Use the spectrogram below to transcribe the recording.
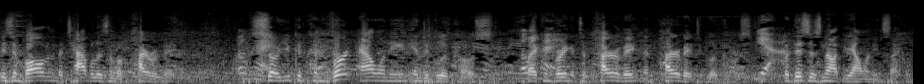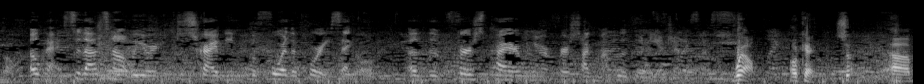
is involved in the metabolism of pyruvate. Okay. So you could convert alanine into glucose by converting it to pyruvate and then pyruvate to glucose. Yeah. But this is not the alanine cycle, no. Okay, so that's not what you were describing before the Cori cycle of the first prior when you were first talking about gluconeogenesis. Well, okay. So um,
